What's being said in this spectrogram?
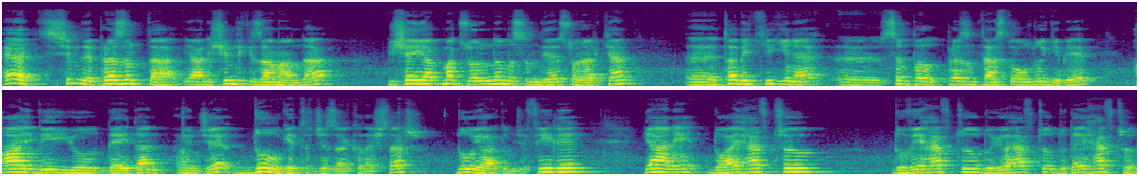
Evet, şimdi present'ta yani şimdiki zamanda bir şey yapmak zorunda mısın diye sorarken e, tabii ki yine e, simple present tense'te olduğu gibi I, we, you, they'den önce do getireceğiz arkadaşlar. Do yardımcı fiili. Yani do I have to, do we have to, do you have to, do they have to?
